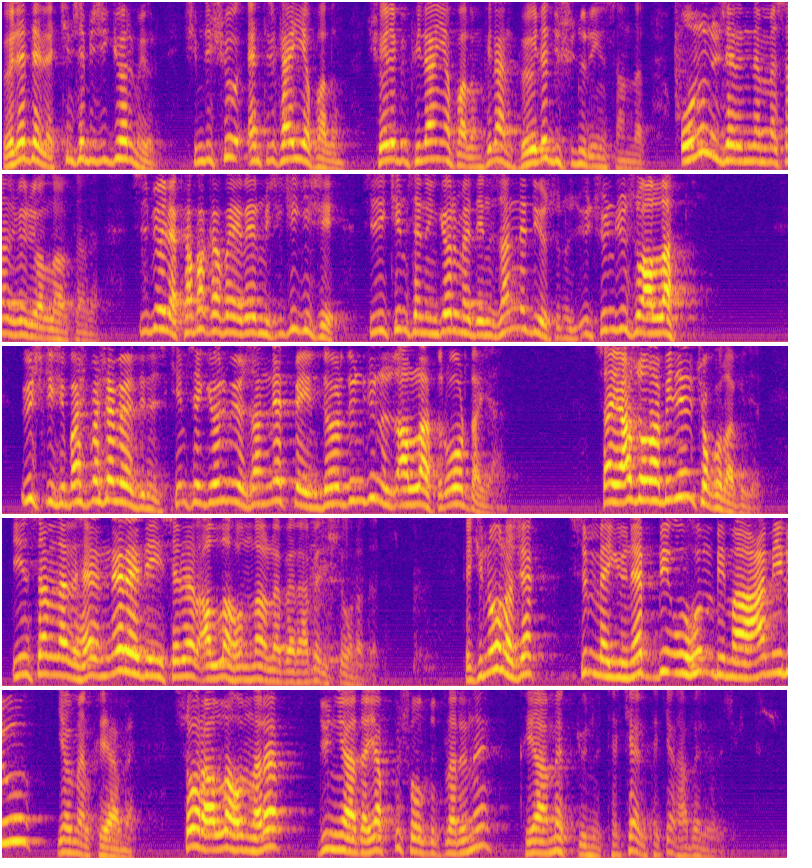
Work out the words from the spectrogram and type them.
Öyle derler. Kimse bizi görmüyor. Şimdi şu entrikayı yapalım. Şöyle bir plan yapalım filan. Böyle düşünür insanlar. Onun üzerinden mesaj veriyor Allahu Teala. Siz böyle kafa kafaya vermiş iki kişi sizi kimsenin görmediğini zannediyorsunuz. Üçüncüsü Allah'tır. Üç kişi baş başa verdiniz. Kimse görmüyor zannetmeyin. Dördüncünüz Allah'tır orada yani. Sayı az olabilir, çok olabilir. İnsanlar her neredeyseler Allah onlarla beraber işte oradadır. Peki ne olacak? Sümme yunebbi'uhum bima amilu yevmel kıyamet. Sonra Allah onlara dünyada yapmış olduklarını kıyamet günü teker teker haber verecektir.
